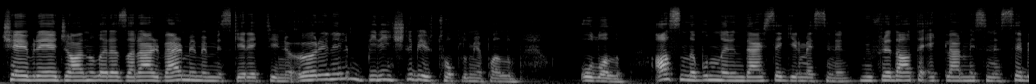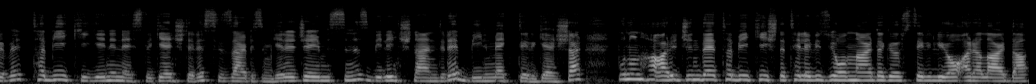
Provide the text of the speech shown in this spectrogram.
Çevreye, canlılara zarar vermememiz gerektiğini öğrenelim. Bilinçli bir toplum yapalım, olalım. Aslında bunların derse girmesinin, müfredata eklenmesinin sebebi tabii ki yeni nesli gençlere sizler bizim geleceğimizsiniz bilinçlendirebilmektir gençler. Bunun haricinde tabii ki işte televizyonlarda gösteriliyor aralarda,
